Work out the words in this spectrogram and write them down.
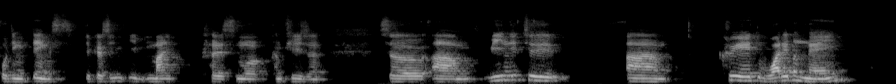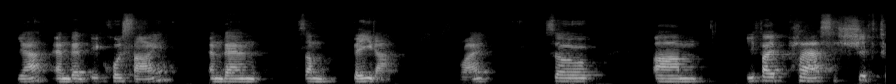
coding things because it, it might cause more confusion. So um, we need to um, create whatever name, yeah, and then equal sign, and then some data, right? So um, if I press Shift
